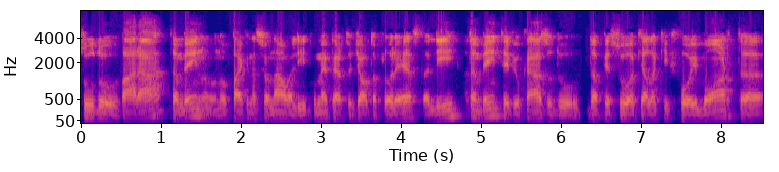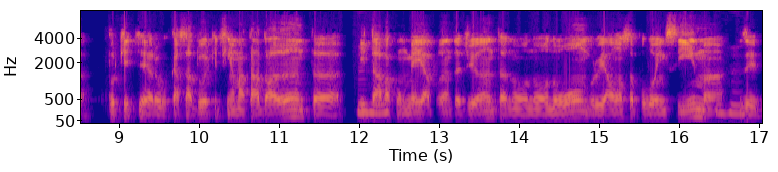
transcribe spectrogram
sul do Pará, também no, no Parque Nacional ali, como é perto de Alta Floresta ali, também teve o caso do, da pessoa aquela que foi morta porque era o caçador que tinha matado a anta, uhum. e estava com meia banda de anta no, no, no, ombro e a onça pulou em cima. Uhum. Dizer,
